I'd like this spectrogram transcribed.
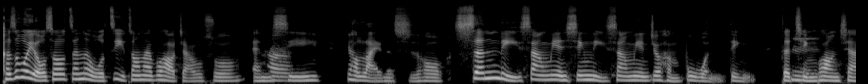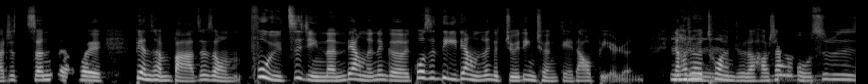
可是我有时候真的我自己状态不好，假如说 MC 要来的时候，嗯、生理上面、心理上面就很不稳定。的情况下，就真的会变成把这种赋予自己能量的那个，或是力量的那个决定权给到别人，然后就会突然觉得好像我是不是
